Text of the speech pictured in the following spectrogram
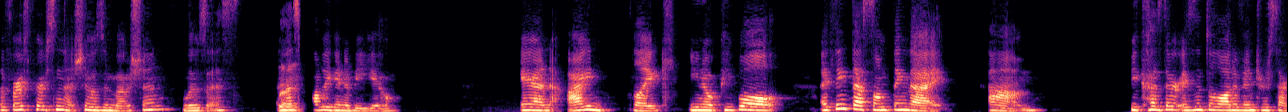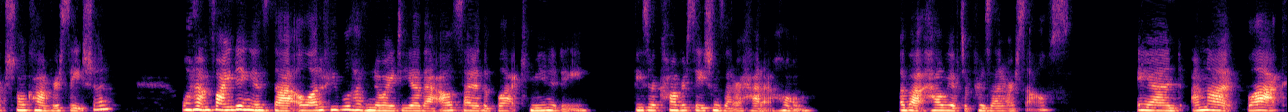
the first person that shows emotion loses and right. that's probably going to be you and i like you know people i think that's something that um because there isn't a lot of intersectional conversation what I'm finding is that a lot of people have no idea that outside of the Black community, these are conversations that are had at home about how we have to present ourselves. And I'm not Black,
